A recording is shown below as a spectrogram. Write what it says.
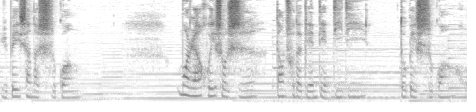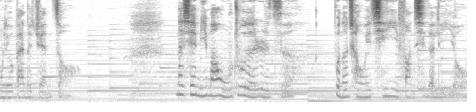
与悲伤的时光。蓦然回首时，当初的点点滴滴，都被时光洪流般的卷走。那些迷茫无助的日子。不能成为轻易放弃的理由。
